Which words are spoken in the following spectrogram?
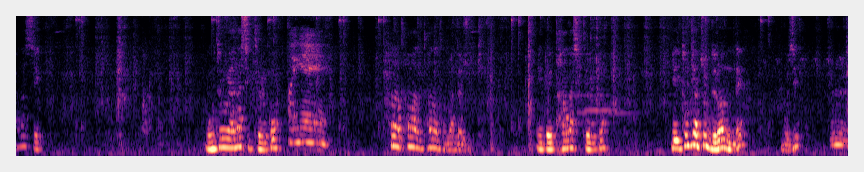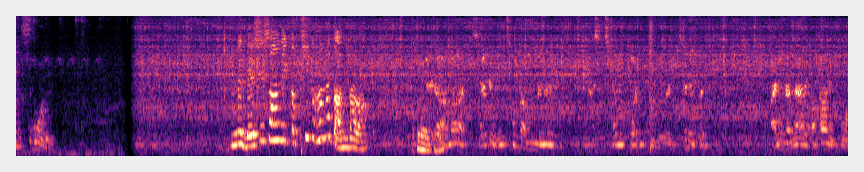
하나씩 몽둥이 하나씩 들고 아 예. 하나 하나 하나 더 만들어줄게. 너희 다 하나씩 들고. 얘 통장 좀 늘었는데? 뭐지? 저는 근데 넷이서 하니까 피가 하나도 안 달아. 그러게. 내가 아마 체력이 5천 남으면은 다시 채울걸? 그 체력을? 아닌가 나는 깜빡했고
